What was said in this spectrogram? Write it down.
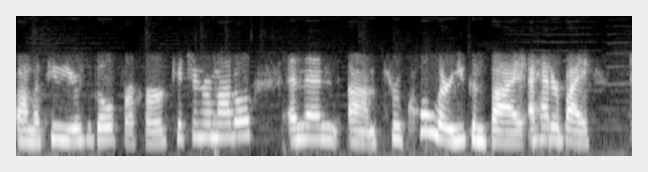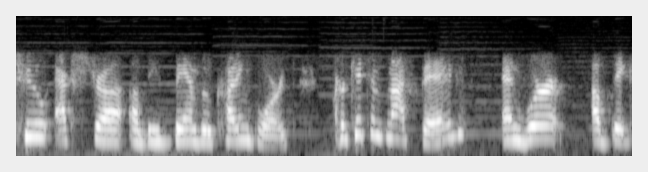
um, a few years ago for her kitchen remodel, and then um, through Kohler, you can buy. I had her buy two extra of these bamboo cutting boards. Her kitchen's not big, and we're a big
